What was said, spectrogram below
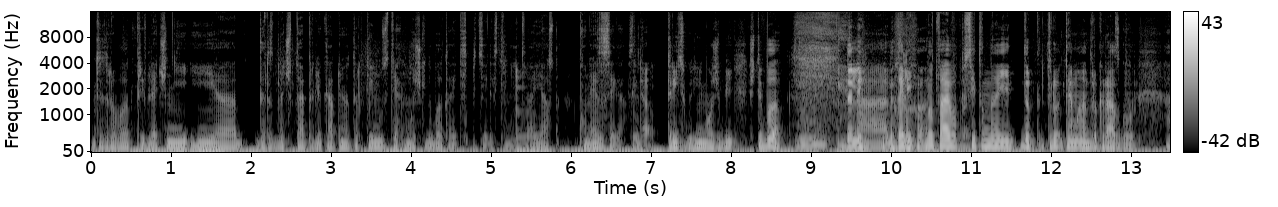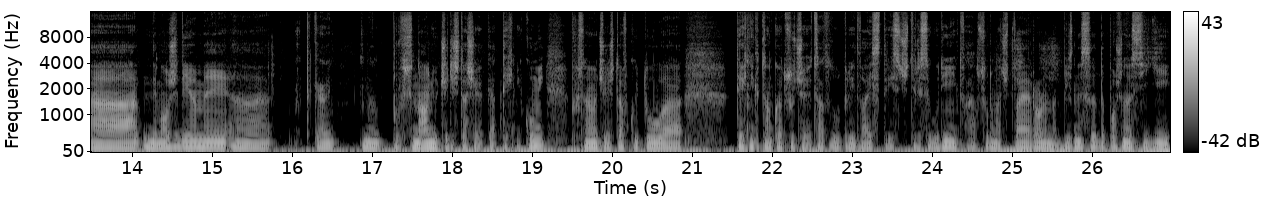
но те трябва да бъдат привлечени и а, да разберат, тази привлекателна и атрактивност за тях. Може да бъдат IT специалисти, нали? това е ясно. Поне за сега. След да. 30 години, може би, ще бъдат. Дали? А, дали? Но това е въпросителна и друг, друг, тема на друг разговор. А, не може да имаме а, така на професионални училища, ще кажа техникуми, професионални училища, в които а, техниката, на която случва децата до преди 20, 30, 40 години. Това е абсурдно. Значи, това е роля на бизнеса да почне да си ги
